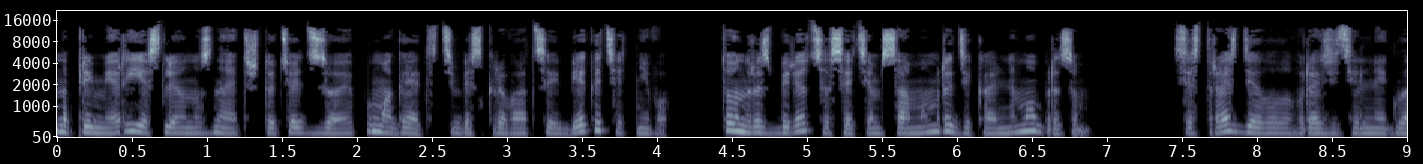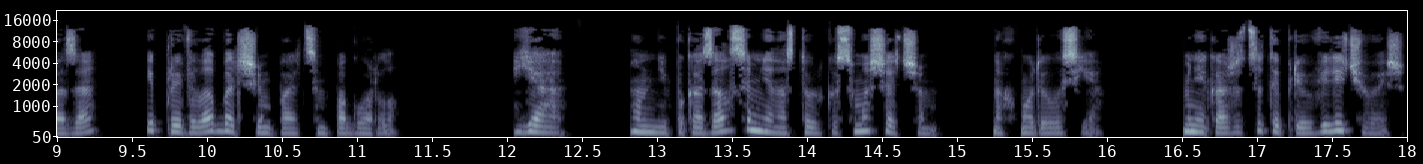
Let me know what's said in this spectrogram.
Например, если он узнает, что тетя Зоя помогает тебе скрываться и бегать от него, то он разберется с этим самым радикальным образом. Сестра сделала выразительные глаза и провела большим пальцем по горлу. «Я... Он не показался мне настолько сумасшедшим», — нахмурилась я. «Мне кажется, ты преувеличиваешь.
